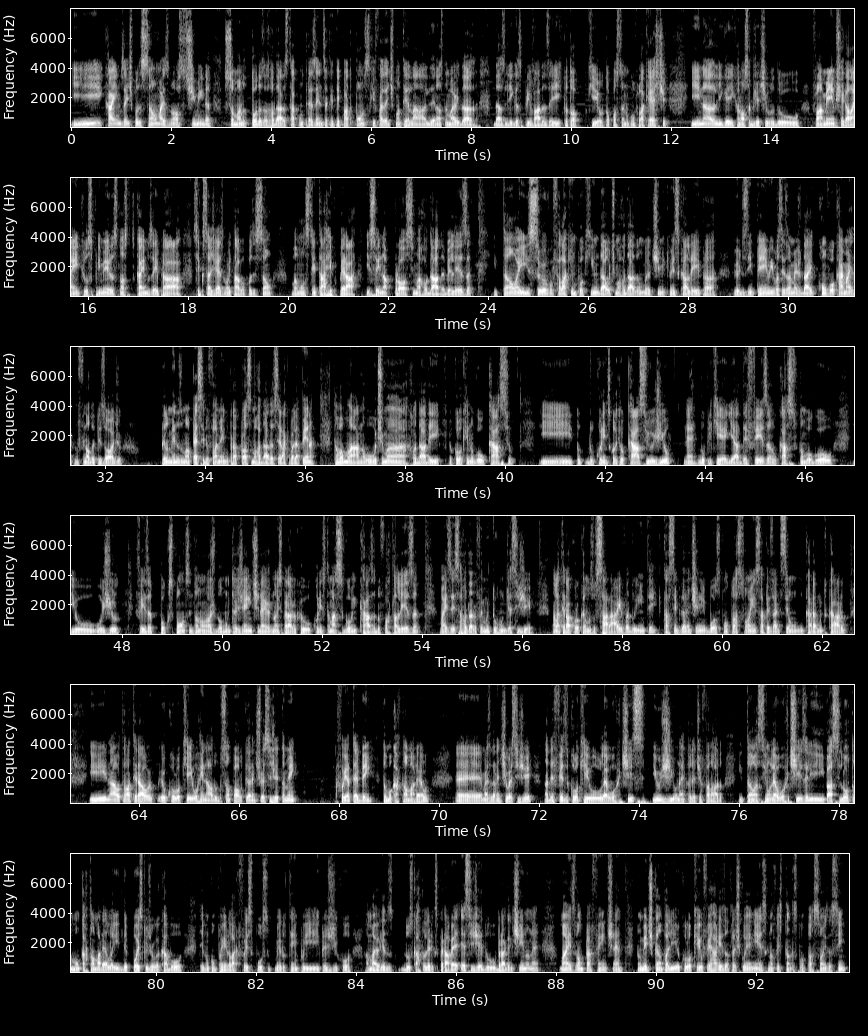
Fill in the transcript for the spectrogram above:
e caímos aí de posição, mas o nosso time ainda, somando todas as rodadas, está com 384 pontos, que faz a gente manter lá na liderança na maioria das, das ligas privadas aí, que eu tô, que eu tô apostando com o Flacast. E na liga aí, que é o nosso objetivo do Flamengo, chegar lá entre os primeiros, nós caímos aí para 68ª posição. Vamos tentar recuperar isso aí na próxima rodada, beleza? Então é isso, eu vou falar aqui um pouquinho da última rodada do meu time que eu escalei para ver o desempenho e vocês vão me ajudar a convocar mais no final do episódio pelo menos uma peça do Flamengo para a próxima rodada. Será que vale a pena? Então vamos lá. Na última rodada aí, eu coloquei no gol Cássio e do, do Corinthians coloquei o Cássio e o Gil, né? Dupliquei a defesa, o Cássio tomou gol e o, o Gil fez poucos pontos, então não ajudou muita gente, né? Eu não esperava que o Corinthians tomasse gol em casa do Fortaleza, mas essa rodada foi muito ruim de SG. Na lateral colocamos o Saraiva do Inter, que está sempre garantindo boas pontuações, apesar de ser um cara muito caro. E na outra lateral eu, eu coloquei o Reinaldo do São Paulo, que garantiu o SG também. Foi até bem, tomou cartão amarelo é, mas garantiu o SG. Na defesa eu coloquei o Léo Ortiz e o Gil, né, que eu já tinha falado. Então, assim, o Léo Ortiz, ele vacilou, tomou um cartão amarelo aí depois que o jogo acabou. Teve um companheiro lá que foi expulso no primeiro tempo e prejudicou a maioria dos, dos cartoleiros que esperava SG do Bragantino, né? Mas vamos pra frente, né? No meio de campo ali eu coloquei o Ferrarese do Atlético Goianiense, que não fez tantas pontuações assim.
